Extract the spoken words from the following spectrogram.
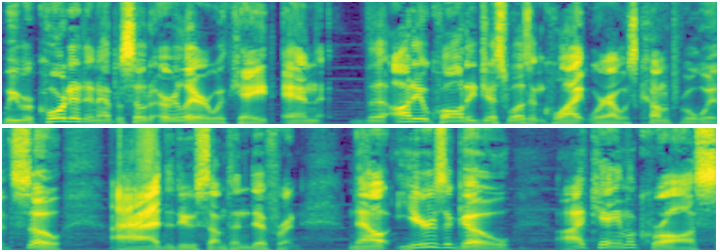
we recorded an episode earlier with Kate, and the audio quality just wasn't quite where I was comfortable with, so I had to do something different. Now, years ago. I came across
